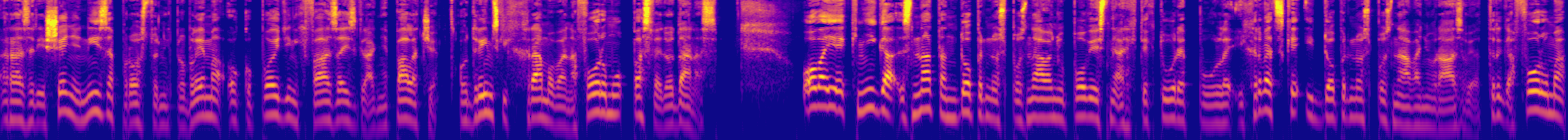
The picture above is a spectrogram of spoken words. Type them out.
razrješenje niza prostornih problema oko pojedinih faza izgradnje palače, od rimskih hramova na forumu pa sve do danas. Ova je knjiga znatan doprinos poznavanju povijesne arhitekture Pule i Hrvatske i doprinos poznavanju razvoja trga foruma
